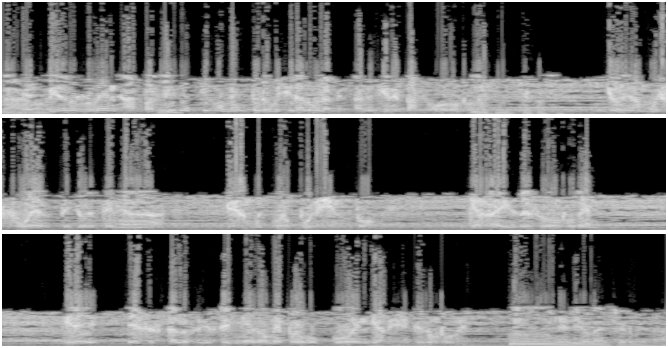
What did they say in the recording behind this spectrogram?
claro. Eh, mira, don Rubén, a partir Sí. de aquel momento le voy a decir algo lamentable que me pasó, don Rubén. ¿Qué pasó? Yo era muy fuerte, yo era- tenía, era muy corpulento. Y a raíz de eso, don Rubén, mire, ese escalofrío, ese miedo me provocó el diabetes, don Rubén. Mm, le dio la enfermedad.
